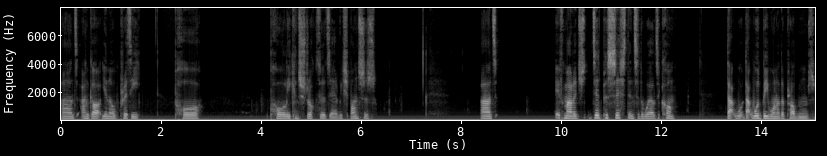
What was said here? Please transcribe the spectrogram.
and and got you know pretty poor, poorly constructed uh, responses. And if marriage did persist into the world to come, that w- that would be one of the problems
